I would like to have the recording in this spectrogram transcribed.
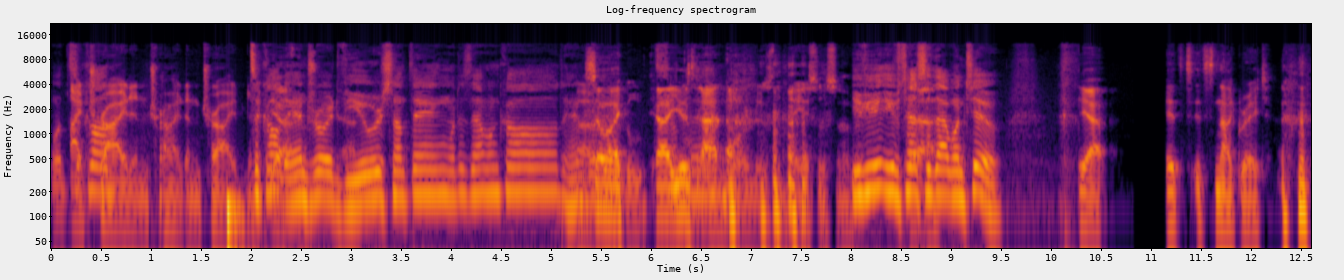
what's I it called? tried and tried and tried. It's it called? Yeah. Android View or something? What is that one called? Uh, Android? So I- Google- I use that. Android is the basis of you've you've tested Yeah. that one too. Yeah, it's it's not great.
